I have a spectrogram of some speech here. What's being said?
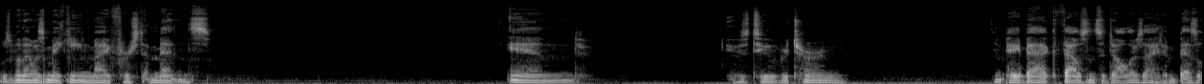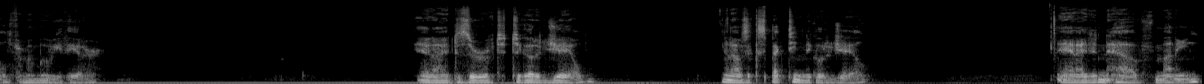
was when I was making my first amends. And it was to return and pay back thousands of dollars I had embezzled from a movie theater. And I deserved to go to jail. And I was expecting to go to jail. And I didn't have money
